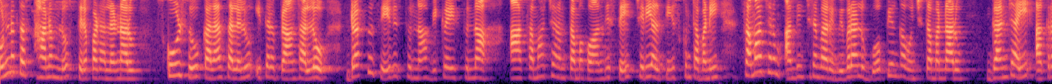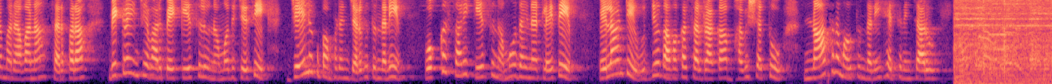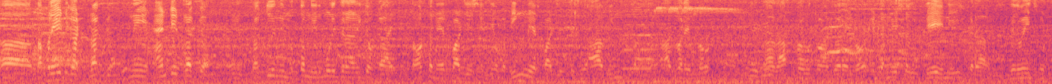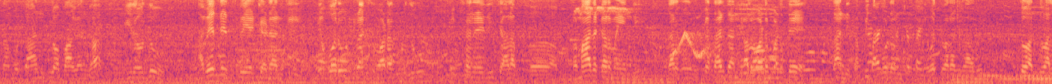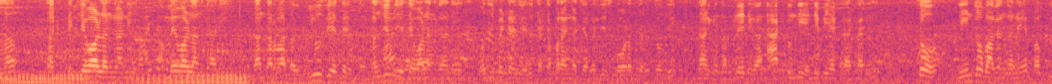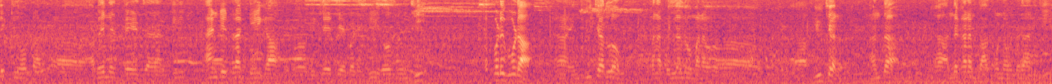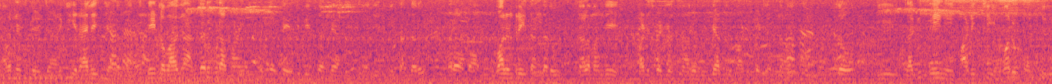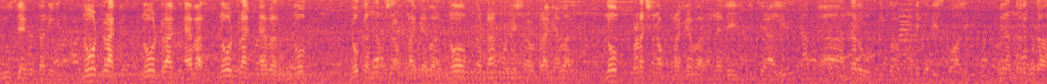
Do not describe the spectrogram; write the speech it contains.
ఉన్నత స్థానంలో స్థిరపడాలన్నారు. స్కూల్స్ కళాశాలలు ఇతర ప్రాంతాల్లో డ్రగ్స్ సేవిస్తున్నా విక్రయిస్తున్నా ఆ సమాచారం తమకు అందిస్తే చర్యలు తీసుకుంటామని సమాచారం అందించిన వారి వివరాలు గోప్యంగా ఉంచుతామన్నారు. గంజాయి అక్రమ రవాణా సరఫరా విక్రయించే వారిపై కేసులు నమోదు చేసి జైలుకు పంపడం జరుగుతుందని ఒక్కసారి కేసు నమోదైనట్లయితే ఎలాంటి ఉద్యోగ అవకాశాలు రాక భవిష్యత్తు నాశనం అవుతుందని హెచ్చరించారు సపరేట్గా డ్రగ్ని యాంటీ డ్రగ్ డ్రగ్లని మొత్తం నిర్మూలించడానికి ఒక సంస్థను ఏర్పాటు చేసింది ఒక వింగ్ని ఏర్పాటు చేసింది. ఆ వింగ్ ఆధ్వర్యంలో రాష్ట్ర ప్రభుత్వం ఆధ్వర్యంలో ఇంటర్నేషనల్ డేని ఇక్కడ నిర్వహించుకుంటున్నాము. దాంట్లో భాగంగా ఈరోజు అవేర్నెస్ క్రియేట్ చేయడానికి ఎవరు డ్రగ్స్ వాడకూడదు. డ్రగ్స్ అనేది చాలా ప్రమాదకరమైంది. దాని ఒక్కసారి దానికి అలవాటు పడితే దాన్ని తప్పించుకోవడం ఎవరి ద్వారా కాదు. సో అందువల్ల డ్రగ్స్ తెచ్చేవాళ్ళని కానీ అమ్మేవాళ్ళని కానీ దాని తర్వాత యూజ్ చేసే కన్జ్యూమ్ చేసే వాళ్ళని కానీ వదిలిపెట్టేది లేదు. చట్టపరంగా చర్యలు తీసుకోవడం జరుగుతుంది. దానికి సపరేట్గా యాక్ట్ ఉంది ఎన్డీపీఎక్స్ యాక్ట్ అని సో దీంట్లో భాగంగానే పబ్లిక్లో అవేర్నెస్ క్రియేట్ చేయడానికి యాంటీ డ్రగ్ డేగా డిక్లేర్ చేయబడింది. ఈ రోజు నుంచి ఎప్పుడు కూడా ఇన్ ఫ్యూచర్లో మన పిల్లలు మన ఫ్యూచర్ అంతా అంధకారం కాకుండా ఉండడానికి అవేర్నెస్ క్రియేట్ చేయడానికి ర్యాలీస్ ర్యాలీ చేయడం దీంట్లో బాగా అందరూ కూడా మా ఇన్స్పెక్టర్స్ ఏసీపీస్ అంటే అందరూ తర్వాత వాలంటీర్స్ అందరూ చాలామంది పార్టిసిపేట్ చేస్తున్నారు విద్యార్థులు పార్టిసిపేట్ చేస్తున్నారు. సో ఈ డ్రగ్ డేని పాటించి ఎవరు డ్రగ్స్ యూజ్ చేయకూడదని no drug no drug ever no drug ever no no consumption of drug ever no transportation of drug ever no production of drug ever అనేది చేయాలి. అందరూ మీకు ప్రతిజ్ఞ తీసుకోవాలి. మీరందరూ కూడా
